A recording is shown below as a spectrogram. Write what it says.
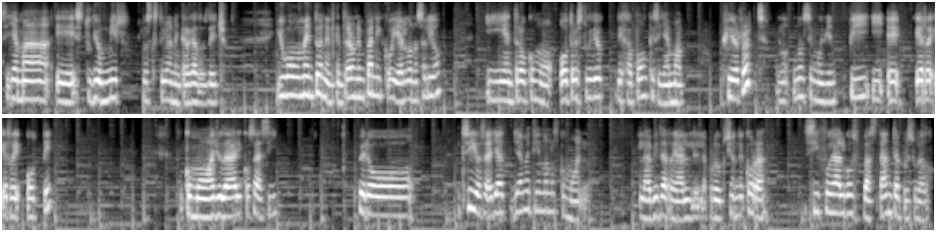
Se llama eh, Studio Mir, los que estuvieron encargados de hecho. Y hubo un momento en el que entraron en pánico y algo no salió. Y entró como otro estudio de Japón que se llama Pierrot, no, no sé muy bien, P-I-E-R-R-O-T, como ayudar y cosas así. Pero sí, o sea, ya, ya metiéndonos como en la vida real de la producción de Corra, sí fue algo bastante apresurado.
